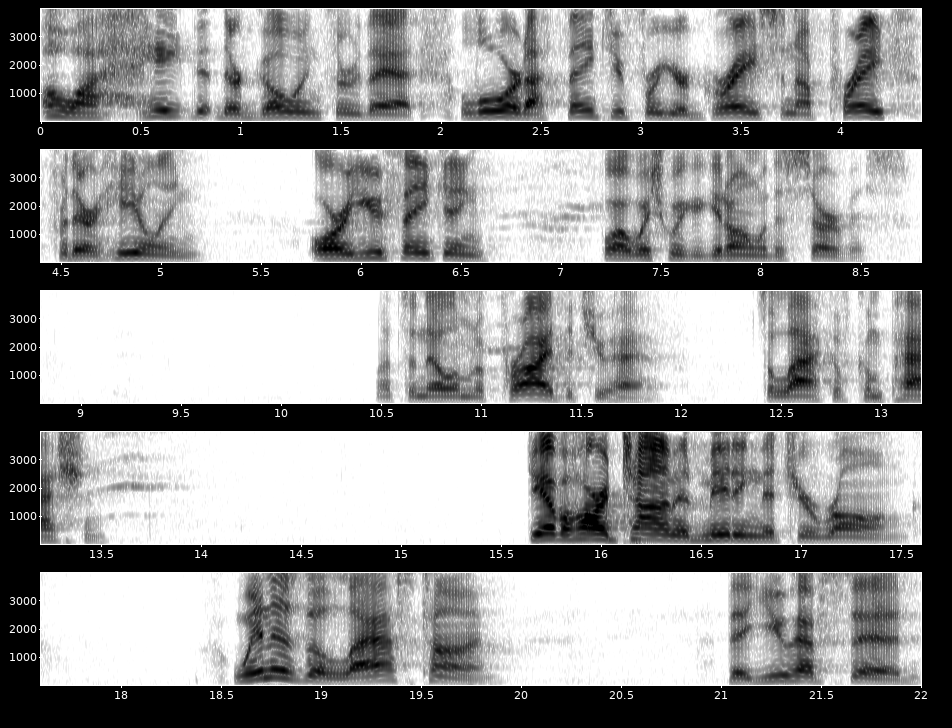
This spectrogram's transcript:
Oh, I hate that they're going through that. Lord, I thank you for your grace and I pray for their healing. Or are you thinking, boy, I wish we could get on with this service? That's an element of pride that you have. It's a lack of compassion. Do you have a hard time admitting that you're wrong? When is the last time that you have said,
